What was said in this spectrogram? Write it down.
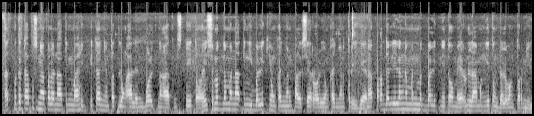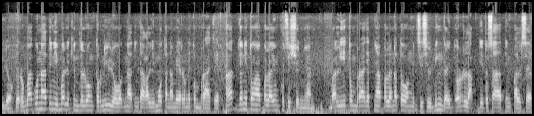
At pagkatapos nga pala nating mahigpitan yung tatlong allen bolt ng ating stator, ay sunod naman nating ibalik yung kanyang pulser or yung kanyang trigger. Napakadali lang naman magbalik nito, meron lamang itong dalawang tornilyo. Pero bago natin ibalik yung dalawang tornilyo, wag natin kakalimutan na meron itong bracket. At ganito nga pala yung posisyon niyan. Bali itong bracket nga pala na to ang nagsisilbing guide or lock dito sa ating pulser.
